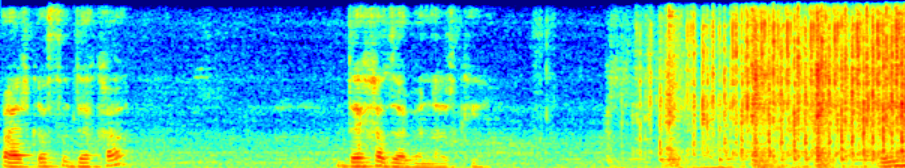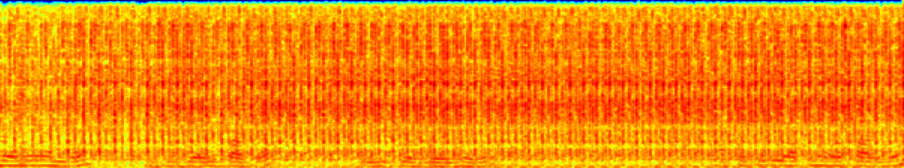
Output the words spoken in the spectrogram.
পায়ের কাছে দেখা দেখা যাবে না আর কি এইভাবে আমরা ডিজাইন পাতা তৈরি করব এইভাবে আশা করি আপনারা পারবেন।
